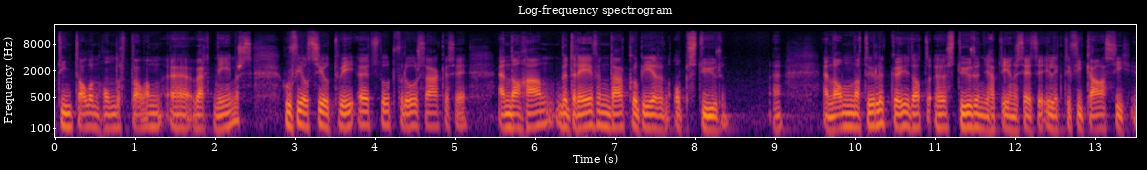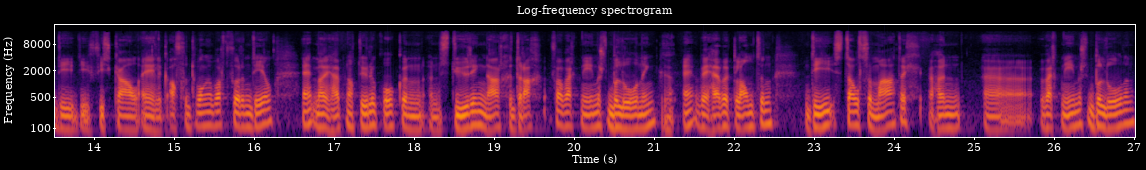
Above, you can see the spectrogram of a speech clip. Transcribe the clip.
tientallen, honderdtallen uh, werknemers, hoeveel CO2-uitstoot veroorzaken zij. En dan gaan bedrijven daar proberen op sturen. Hè. En dan natuurlijk kun je dat uh, sturen. Je hebt enerzijds de elektrificatie, die, die fiscaal eigenlijk afgedwongen wordt voor een deel. Hè, maar je hebt natuurlijk ook een, een sturing naar gedrag van werknemers, beloning. Ja. Hè. Wij hebben klanten die stelselmatig hun uh, werknemers belonen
